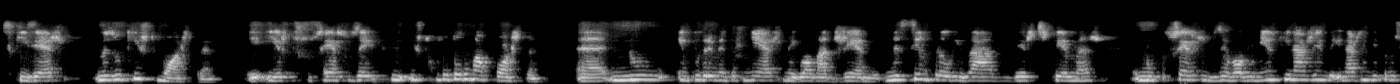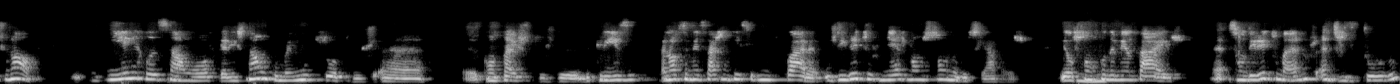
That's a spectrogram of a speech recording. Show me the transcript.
se quiseres mas o que isto mostra, estes sucessos, é que isto resultou de uma aposta uh, no empoderamento das mulheres, na igualdade de género, na centralidade destes temas no processo de desenvolvimento e na agenda, e na agenda internacional. E em relação ao Afeganistão, como em muitos outros uh, contextos de, de, crise, a nossa mensagem tem sido muito clara. Os direitos das mulheres não são negociáveis. Eles são uhum. fundamentais. Uh, são direitos humanos, antes de tudo.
